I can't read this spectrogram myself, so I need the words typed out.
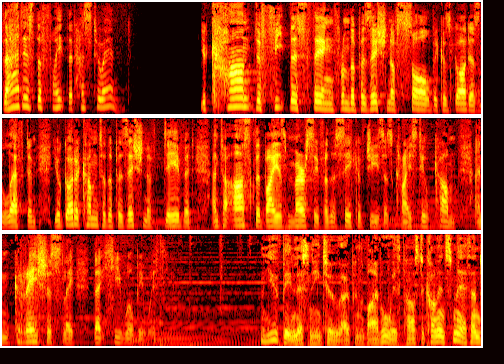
that is the fight that has to end. You can't defeat this thing from the position of Saul because God has left him. You've got to come to the position of David and to ask that by his mercy, for the sake of Jesus Christ, he'll come and graciously that he will be with you. You've been listening to Open the Bible with Pastor Colin Smith and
